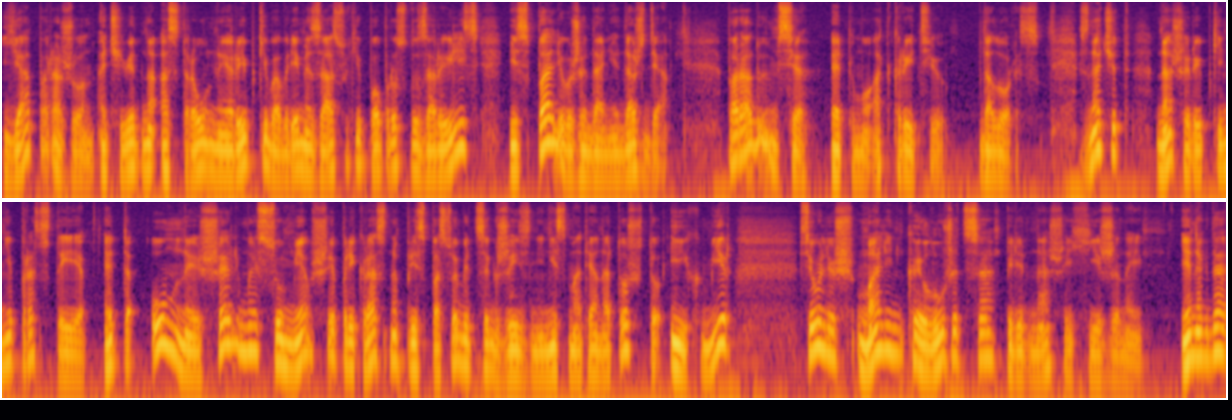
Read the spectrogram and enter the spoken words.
я поражен. Очевидно, остроумные рыбки во время засухи попросту зарылись и спали в ожидании дождя. Порадуемся этому открытию. Долорес. «Значит, наши рыбки непростые. Это умные шельмы, сумевшие прекрасно приспособиться к жизни, несмотря на то, что их мир всего лишь маленькая лужица перед нашей хижиной». Иногда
